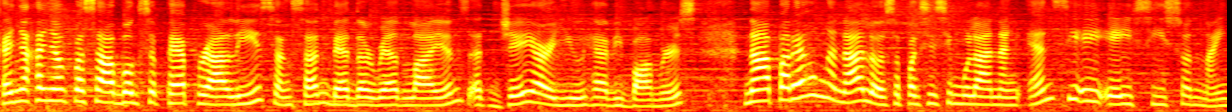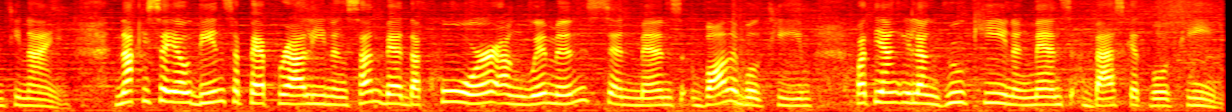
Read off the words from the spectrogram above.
Kanya-kanyang pasabog sa pep rallies ang San Beda Red Lions at JRU Heavy Bombers na parehong nanalo sa pagsisimula ng NCAA Season 99. Nakisayaw din sa pep rally ng San Beda Core ang women's and men's volleyball team pati ang ilang rookie ng men's basketball team.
